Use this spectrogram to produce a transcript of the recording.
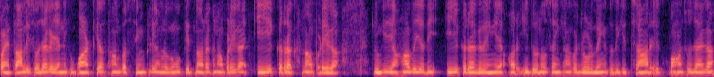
पैंतालीस हो जाएगा। यानी कि वाट के स्थान पर सिंपली हम लोगों को कितना रखना पड़ेगा? एक रखना पड़ेगा। क्योंकि यहाँ पे यदि एक रख देंगे और ये दोनों संख्या को जोड़ देंगे तो देखिए चार एक पाँच हो जाएगा।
